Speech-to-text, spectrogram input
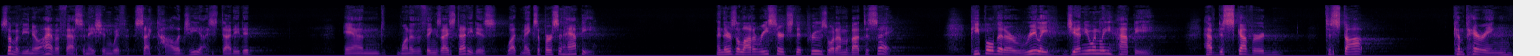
Some of you know I have a fascination with psychology. I studied it. And one of the things I studied is what makes a person happy. And there's a lot of research that proves what I'm about to say. People that are really genuinely happy have discovered to stop comparing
